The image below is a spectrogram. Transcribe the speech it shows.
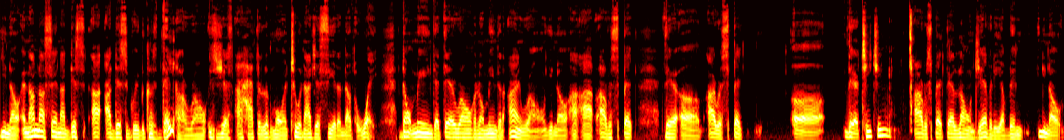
You know, and I'm not saying I dis I, I disagree because they are wrong. It's just I have to look more into it and I just see it another way. Don't mean that they're wrong or don't mean that I'm wrong. You know, I I, I respect their uh I respect uh their teaching. I respect their longevity. I've been, you know,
